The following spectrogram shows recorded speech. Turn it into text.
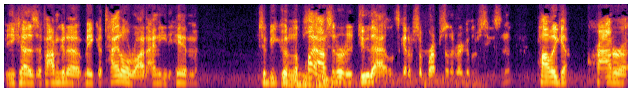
because if I'm going to make a title run, I need him to be good in the playoffs. In order to do that, let's get him some reps in the regular season. Probably get Crowder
